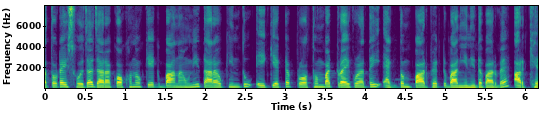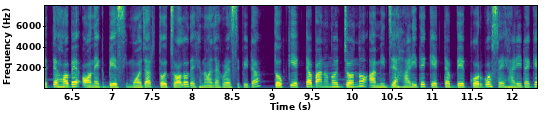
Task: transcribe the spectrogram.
এতটাই সোজা, যারা কখনো কেক বানাওনি তারাও কিন্তু এই কেকটা প্রথমবার ট্রাই করাতেই একদম পারফেক্ট বানিয়ে নিতে পারবে। আর খেতে হবে অনেক বেশি মজার। তো চলো দেখে নেওয়া যাক রেসিপিটা তো কেকটা বানানোর জন্য আমি যে হাঁড়িতে কেকটা বেক করব সেই হাঁড়িটাকে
